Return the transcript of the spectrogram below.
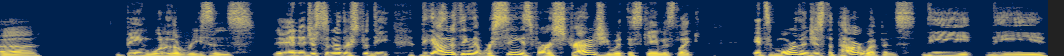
uh being one of the reasons and it just another the the other thing that we're seeing as far as strategy with this game is like it's more than just the power weapons. The the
